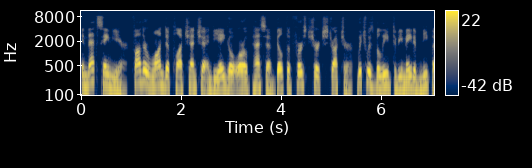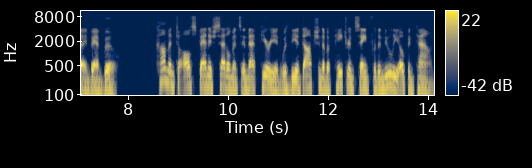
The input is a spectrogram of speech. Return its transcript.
In that same year, Father Juan de Placencia and Diego Oropesa built the first church structure, which was believed to be made of nipa and bamboo. Common to all Spanish settlements in that period was the adoption of a patron saint for the newly opened town.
